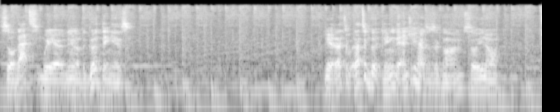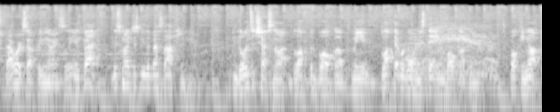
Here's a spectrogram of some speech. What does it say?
So that's where, you know, the good thing is. Yeah, that's a, that's a good thing. The entry hazards are gone. So, you know, that works out pretty nicely. In fact, this might just be the best option here. Go into Chesnaught, bluff the bulk up. I mean, bluff that we're going to stay in bulk up in, bulking up.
